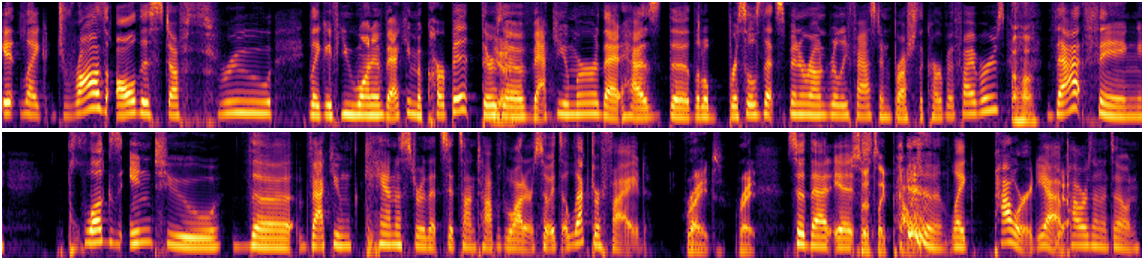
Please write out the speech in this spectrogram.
it like draws all this stuff through like if you want to vacuum a carpet, there's Yeah. a vacuumer that has the little bristles that spin around really fast and brush the carpet fibers. Uh-huh. That thing plugs into the vacuum canister that sits on top of the water. So it's electrified Right. Right. so that it So it's like power. like powered yeah, Yeah. powers on its own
